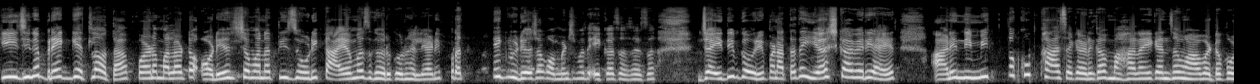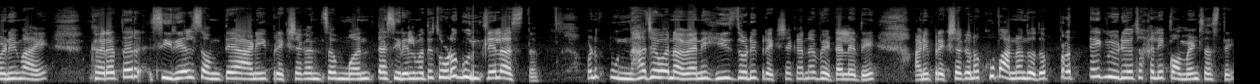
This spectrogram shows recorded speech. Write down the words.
की जिने ब्रेक घेतला होता पण मला वाटतं ऑडियन्सच्या मनात ती जोडी कायमच घर करून राहिली आणि प्रत्येक प्रत्येक व्हिडिओच्या कॉमेंट्समध्ये एकच असायचं जयदीप गौरी पण आता ते यश कावेरी आहेत. आणि निमित्त खूप खास आहे कारण का महानायिकांचा महावटपौर्णिमा आहे. खरं तर सिरियल संपते आणि प्रेक्षकांचं मन त्या सिरियलमध्ये थोडं गुंतलेलं असतं. पण पुन्हा जेव्हा नव्याने हीच जोडी प्रेक्षकांना भेटायला येते आणि प्रेक्षकांना खूप आनंद होतो प्रत्येक व्हिडिओच्या खाली कॉमेंट्स असते.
